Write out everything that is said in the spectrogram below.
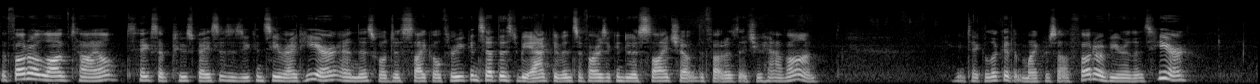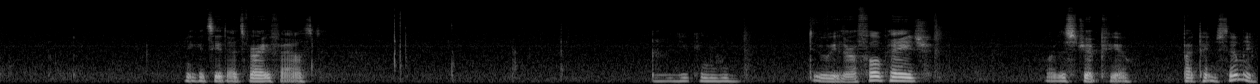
The photo log tile takes up two spaces, as you can see right here, and this will just cycle through. You can set this to be active insofar as it can do a slideshow of the photos that you have on. You can take a look at the Microsoft Photo Viewer that's here. You can see that's very fast. You can do either a full page or the strip view by pinch zooming.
